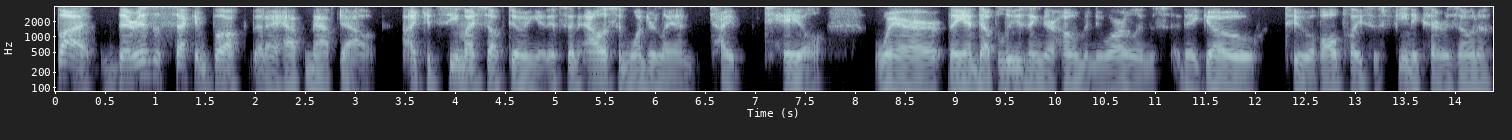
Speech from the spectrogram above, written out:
But there is a second book that I have mapped out. I could see myself doing it. It's an Alice in Wonderland type tale where they end up losing their home in New Orleans. They go to, of all places, Phoenix, Arizona.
